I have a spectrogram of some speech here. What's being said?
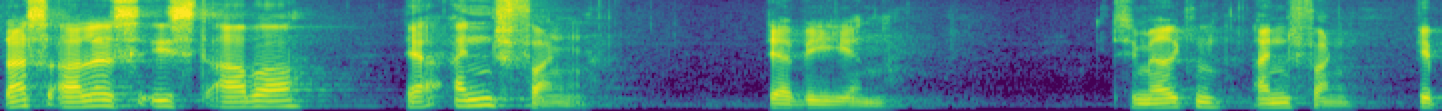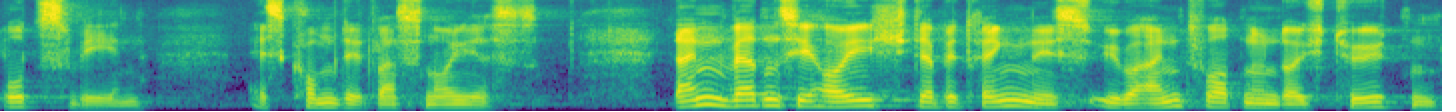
Das alles ist aber der Anfang der Wehen. Sie merken, Anfang, Geburtswehen. Es kommt etwas Neues. Dann werden sie euch der Bedrängnis überantworten und euch töten.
